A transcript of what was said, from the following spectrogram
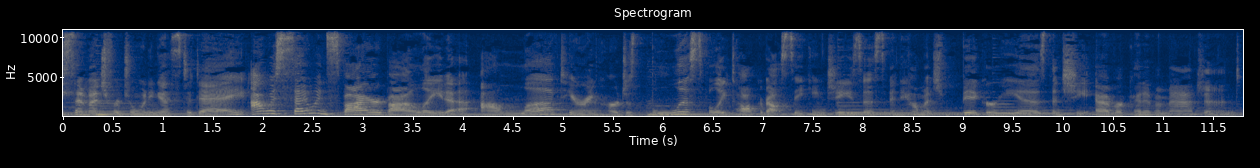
You so much for joining us today. I was so inspired by Alita. I loved hearing her just blissfully talk about seeking Jesus and how much bigger he is than she ever could have imagined.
